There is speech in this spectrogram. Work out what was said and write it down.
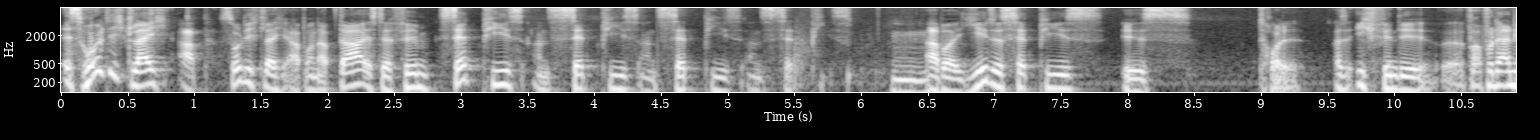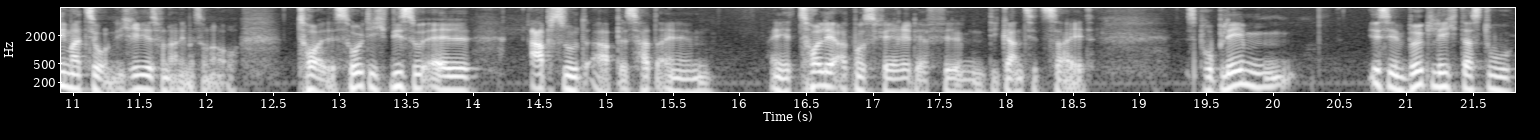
Es holt dich gleich ab. Es holt dich gleich ab. Und ab da ist der Film Setpiece an Setpiece an Setpiece an Setpiece. Mhm. Aber jedes Setpiece ist toll. Also ich finde, äh, von der Animation, ich rede jetzt von der Animation auch, toll. Es holt dich visuell absolut ab. Es hat eine, eine tolle Atmosphäre, der Film, die ganze Zeit. Das Problem ist eben wirklich, dass du,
